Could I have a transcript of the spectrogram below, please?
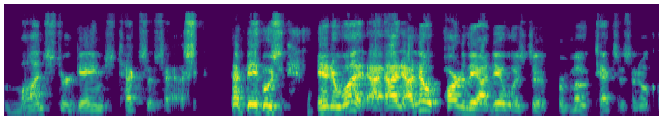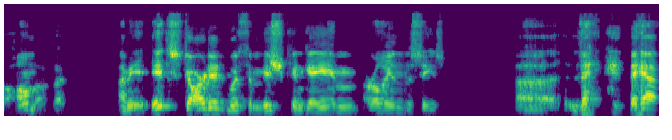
monster games Texas has? I mean, it was in a way. I, I know part of the idea was to promote Texas and Oklahoma, but I mean, it started with the Michigan game early in the season. Uh, they they have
